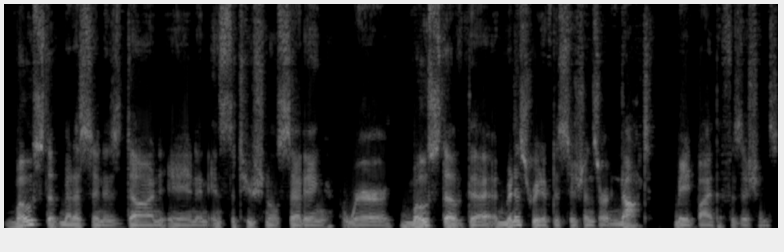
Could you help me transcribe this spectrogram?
most of medicine is done in an institutional setting where most of the administrative decisions are not made by the physicians.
